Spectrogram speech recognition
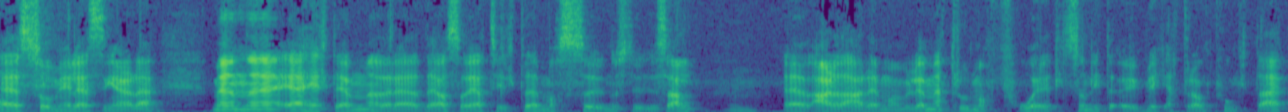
Så mye lesing er det. Men eh, jeg er helt enig med dere. Det, altså, jeg tvilte masse under studiet selv. Eh, Er det det her det man vil gjøre? Men jeg tror man får et sånn lite øyeblikk et eller annet punkt der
